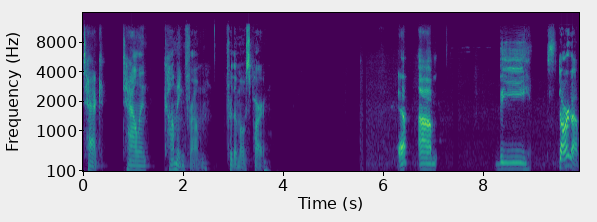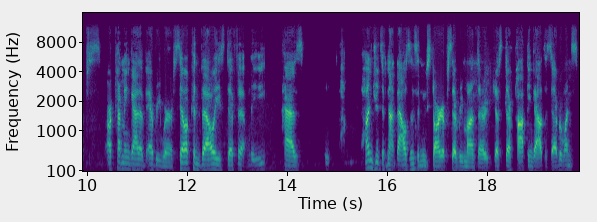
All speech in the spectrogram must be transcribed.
tech talent coming from for the most part? Yeah. Um, the startups are coming out of everywhere. Silicon Valley definitely has hundreds, if not thousands, of new startups every month. They're just they're popping out as everyone's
